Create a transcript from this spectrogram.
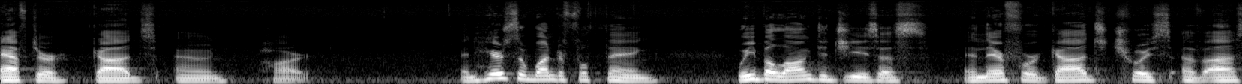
after God's own heart. And here's the wonderful thing we belong to Jesus, and therefore God's choice of us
